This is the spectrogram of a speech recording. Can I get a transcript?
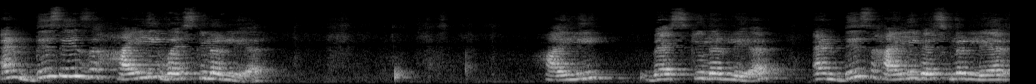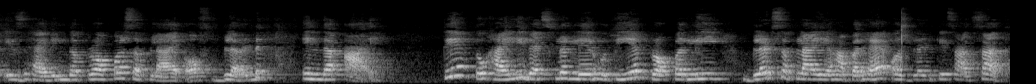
And this is a highly vascular layer highly vascular layer and this highly vascular layer is having the proper supply of blood in the eye clear तो हाईली वेस्कुलर लेयर होती है प्रॉपरली ब्लड सप्लाई यहाँ पर है और ब्लड के साथ साथ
